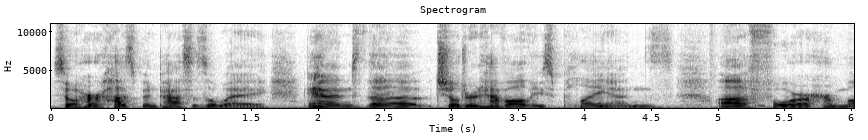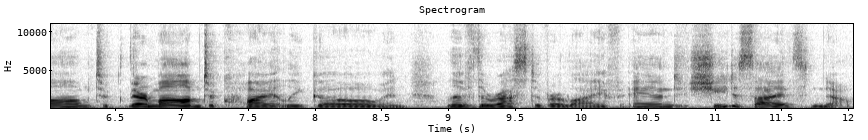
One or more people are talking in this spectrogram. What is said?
So her husband passes away, and the children have all these plans uh, for her mom to their mom to quietly go and live the rest of her life, and she decides no.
